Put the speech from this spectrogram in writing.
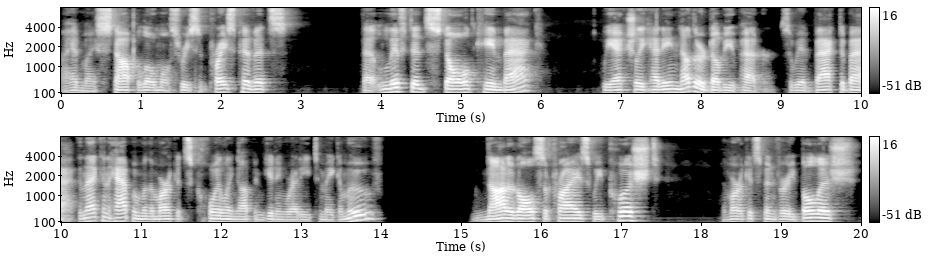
I had my stop below most recent price pivots. That lifted, stalled, came back. We actually had another W pattern. So we had back to back. And that can happen when the market's coiling up and getting ready to make a move. Not at all surprised we pushed. The market's been very bullish.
